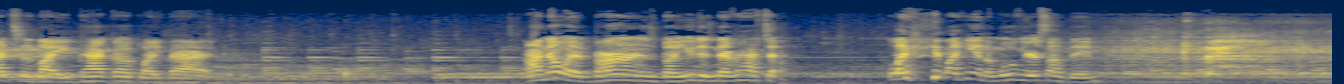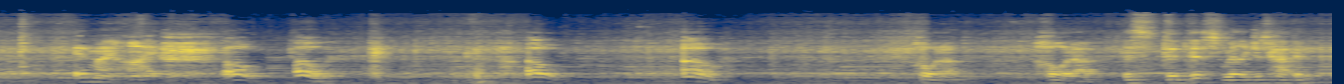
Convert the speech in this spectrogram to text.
Had to like back up like that. I know it burns, but you just never had to like like he in a movie or something. In my eye. Oh, oh. Oh. Oh. Hold up. Hold up. This did this really just happen?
